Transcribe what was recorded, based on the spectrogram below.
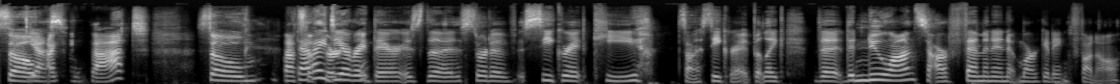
so yes. I think that. So that's that idea right there is the sort of secret key. It's not a secret, but like the the nuance to our feminine marketing funnel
